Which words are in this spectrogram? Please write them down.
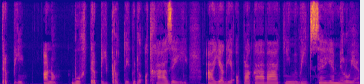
Trpí, ano, Bůh trpí pro ty, kdo odcházejí a jak je oplakává, tím více je miluje.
